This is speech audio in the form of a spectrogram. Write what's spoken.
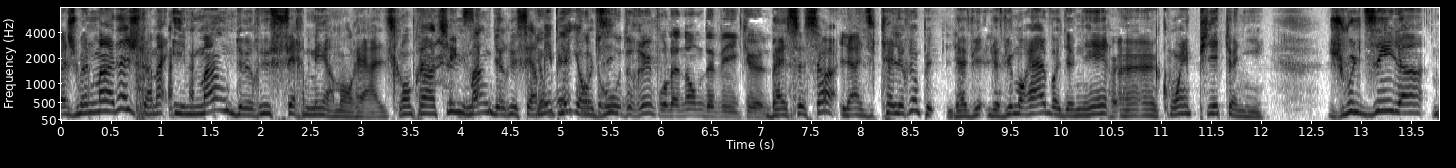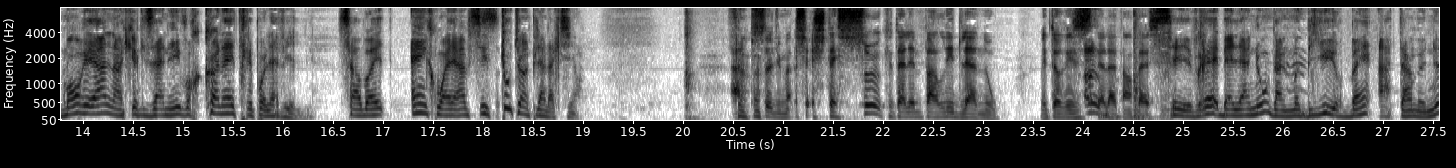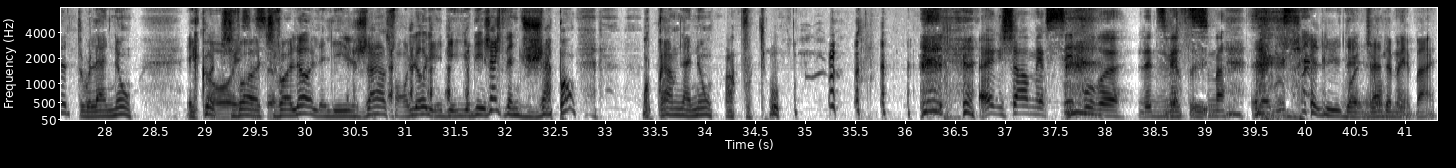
Parce que je me demandais justement, il manque de rues fermées à Montréal. Tu comprends-tu? Il manque de rues Il y fermées. a Puis là, ils ont beaucoup dit. trop de rues pour le nombre de véhicules. Ben, c'est ça. Là, elle dit, quelle rue on peut- Le, Vieux- le Vieux-Montréal va devenir un, un coin piétonnier. Je vous le dis, là, Montréal, dans quelques années, vous reconnaîtrez pas la ville. Ça va être incroyable. C'est tout un plan d'action. Absolument. J'étais sûr que tu allais me parler de l'anneau, mais tu as résisté à la tentation. C'est vrai. Ben, l'anneau dans le mobilier urbain, attends une minute, l'anneau. Écoute, Oh tu, oui, vas, tu là, les- gens sont là. Il y a des- il y, a des gens qui viennent du Japon pour prendre l'anneau en photo. Hey, Richard, merci pour euh, le divertissement. Salut. Salut, Bonne à demain. Bye.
